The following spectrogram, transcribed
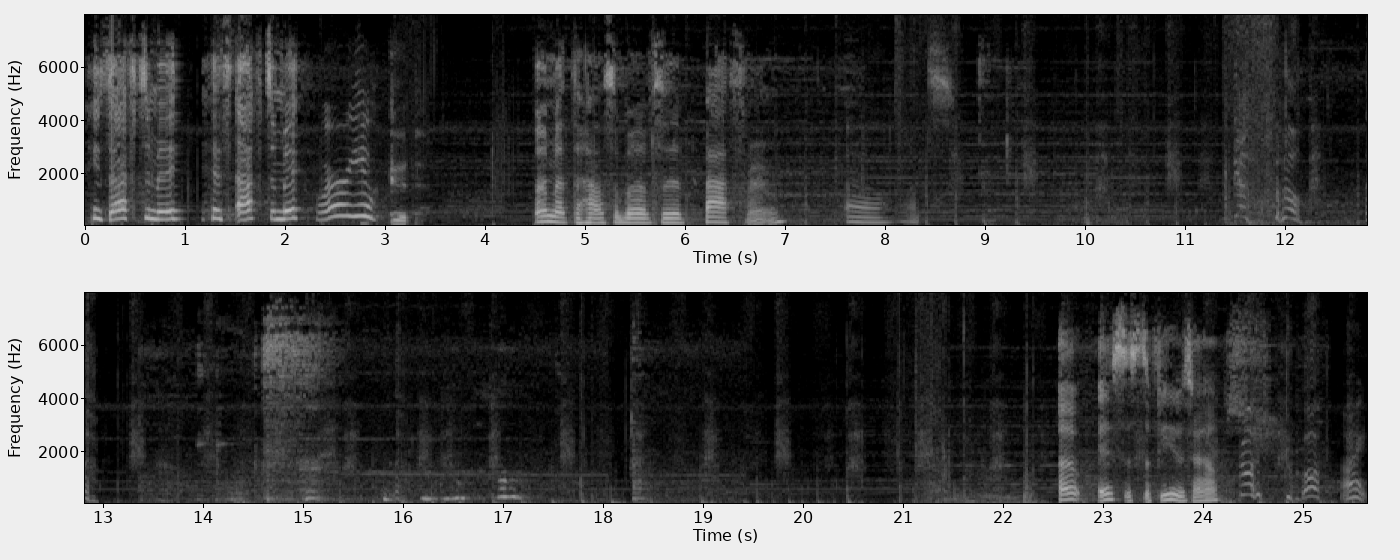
He's after me. He's after me. Where are you? Good. I'm at the house above the bathroom. Oh, that's. Oh, this is the fuse house. Alright.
